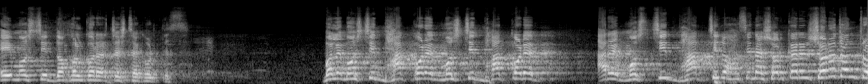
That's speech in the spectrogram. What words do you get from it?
এই মসজিদ দখল করার চেষ্টা করতেছে। বলে, মসজিদ ভাগ করেন, মসজিদ ভাগ করেন। আরে, মসজিদ ভাগ ছিল হাসিনা সরকারের ষড়যন্ত্র।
